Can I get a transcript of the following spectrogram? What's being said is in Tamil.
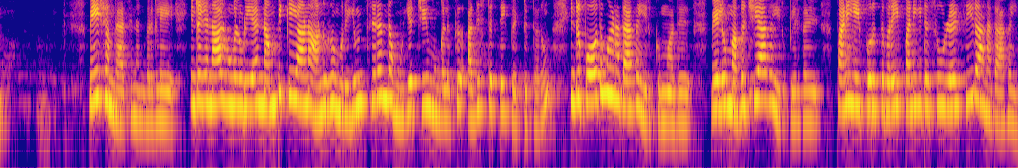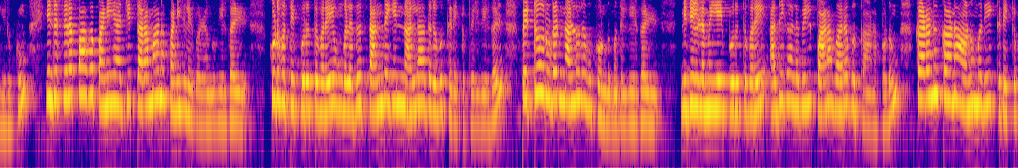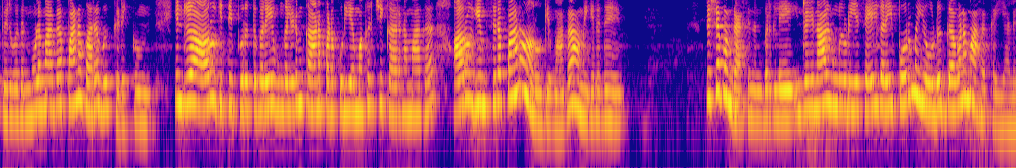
மேஷம் ராசி நண்பர்களே இன்றைய நாள் உங்களுடைய நம்பிக்கையான அணுகுமுறையும் சிறந்த முயற்சியும் உங்களுக்கு அதிர்ஷ்டத்தை பெற்றுத்தரும். இன்று போதுமானதாக இருக்கும் அது. மேலும் மகிழ்ச்சியாக இருப்பீர்கள். பணியை பொறுத்தவரை பணியிட சூழல் சீரானதாக இருக்கும். இன்று சிறப்பாக பணியாற்றி தரமான பணிகளை வழங்குவீர்கள். குடும்பத்தை பொறுத்தவரை உங்களது தந்தையின் நல்லாதரவு கிடைக்கப் பெறுவீர்கள். பெற்றோருடன் நல்லுறவு கொண்டு மகிழ்வீர்கள். நிதி நிலைமையை பொறுத்தவரை அதிக அளவில் பண வரவு காணப்படும். கடனுக்கான அனுமதி கிடைக்கப் பெறுவதன் மூலம் மூலமாக பண வரவு கிடைக்கும். இன்று ஆரோக்கியத்தை பொறுத்தவரை உங்களிடம் காணப்படக்கூடிய மகிழ்ச்சி காரணமாக ஆரோக்கியம் சிறப்பான ஆரோக்கியமாக அமைகிறது. ரிஷபம் ராசி நண்பர்களே இன்றைய நாள் உங்களுடைய செயல்களை பொறுமையோடு கவனமாக கையாள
